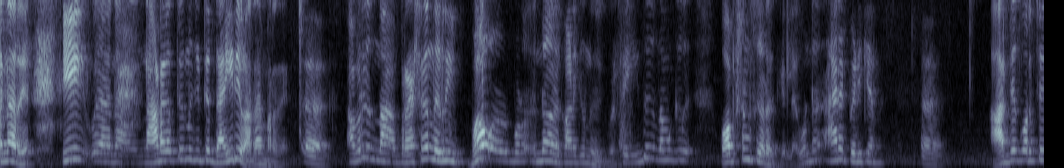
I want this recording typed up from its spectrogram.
തന്നെ അറിയാം. ഈ നാടകത്തിൽ നിന്ന് കിട്ടിയ ധൈര്യം അതാ പറഞ്ഞത്. അവർ പ്രേക്ഷകൻ എറി വാ, വാ, എന്നാ കാണിക്കുന്നത് പക്ഷെ ഇത് നമുക്ക് ഓപ്ഷൻസ് കിടക്കില്ല. അതുകൊണ്ട് ആരെ പേടിക്കാൻ? ആദ്യം കുറച്ച്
